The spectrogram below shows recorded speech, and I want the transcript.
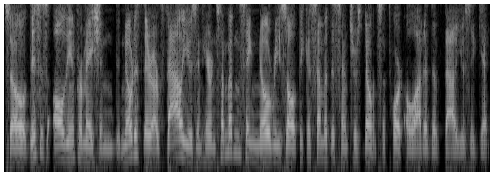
So this is all the information. Notice there are values in here, and some of them say no result because some of the sensors don't support a lot of the values that get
